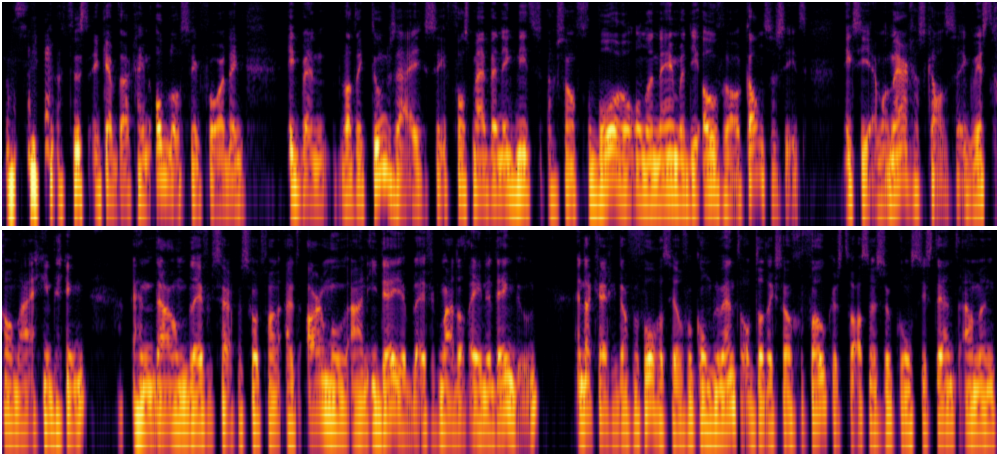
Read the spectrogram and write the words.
dus ik heb daar geen oplossing voor. Denk, ik ben, wat ik toen zei, volgens mij ben ik niet zo'n geboren ondernemer die overal kansen ziet. Ik zie helemaal nergens kansen. Ik wist gewoon maar één ding. En daarom bleef ik zeg maar, een soort van uit armoede aan ideeën, bleef ik maar dat ene ding doen. En daar kreeg ik dan vervolgens heel veel complimenten op dat ik zo gefocust was en zo consistent aan mijn,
